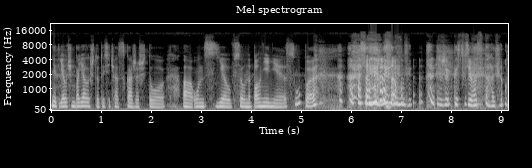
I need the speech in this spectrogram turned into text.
Нет, я очень боялась, что ты сейчас скажешь, что а, он съел все наполнение супа, а сам жидкость все оставил.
